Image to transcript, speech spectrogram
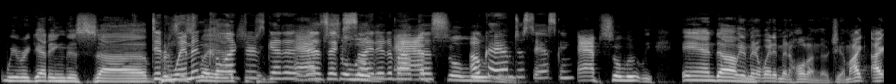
we were getting this. Uh, Did Princess women Leia collectors get it as excited about this? Okay, I'm just asking. Absolutely. And um, wait a minute, wait a minute. Hold on, though, Jim. I, I,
